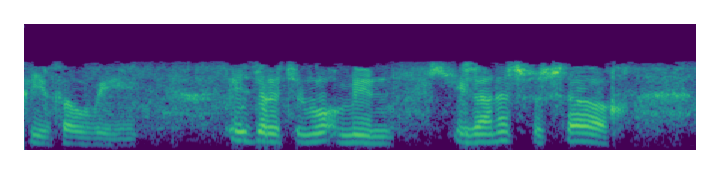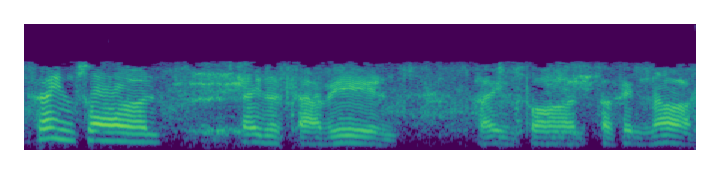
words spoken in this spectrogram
في ثوبه. إجرة المؤمن إلى نصف الساق. فإن طال فإلى الكعبين. فإن طال ففي النار.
